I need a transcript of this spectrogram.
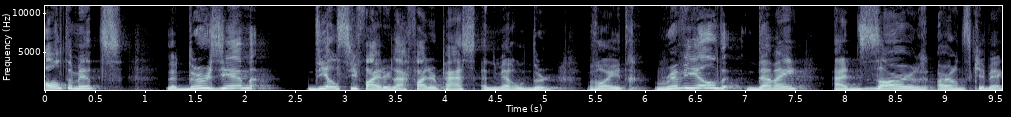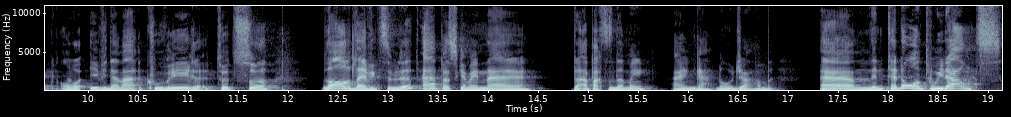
Ultimate. Le deuxième DLC Fighter, la Fighter Pass numéro 2, va être revealed demain à 10h, heure du Québec. On va évidemment couvrir tout ça lors de la Victime Minute, hein, parce que maintenant, à partir de demain, I ain't got no job. Euh, Nintendo on tweet out.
